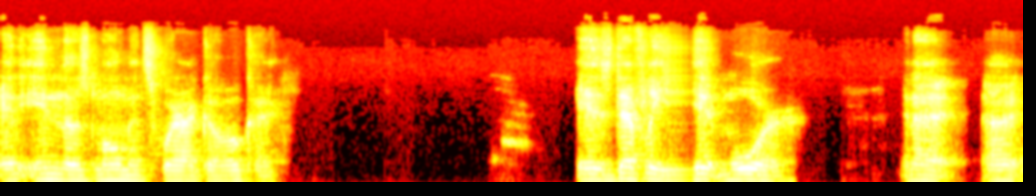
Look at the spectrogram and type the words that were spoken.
and in those moments where I go, okay, it's definitely hit more. And I, I,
